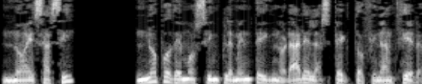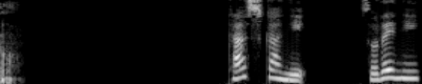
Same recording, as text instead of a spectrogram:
¿no es así? No podemos simplemente ignorar el aspecto financiero. 確かに。それに、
